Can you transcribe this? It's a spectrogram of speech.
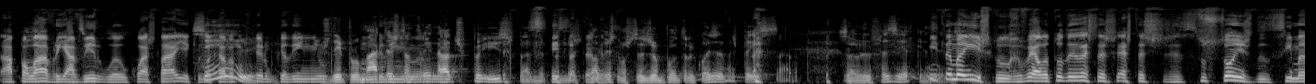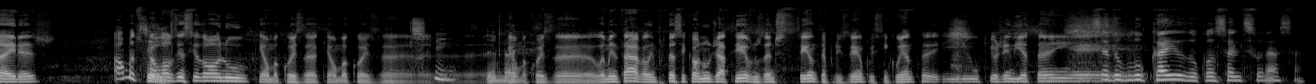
à palavra e à vírgula o que lá está e aquilo Sim, acaba por ser um bocadinho... Os diplomatas um bocadinho... estão treinados para isso, pá, Sim, talvez não estejam para outra coisa, mas para isso sabem, sabem fazer. e dizer, também isto revela todas estas, estas sucessões de cimeiras Há uma total Sim. ausência da ONU, que é uma coisa, que é uma coisa, Sim, que é uma coisa lamentável. A importância que a ONU já teve nos anos 60, por exemplo, e 50, e o que hoje em dia tem é. Isso é do bloqueio do Conselho de Segurança.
